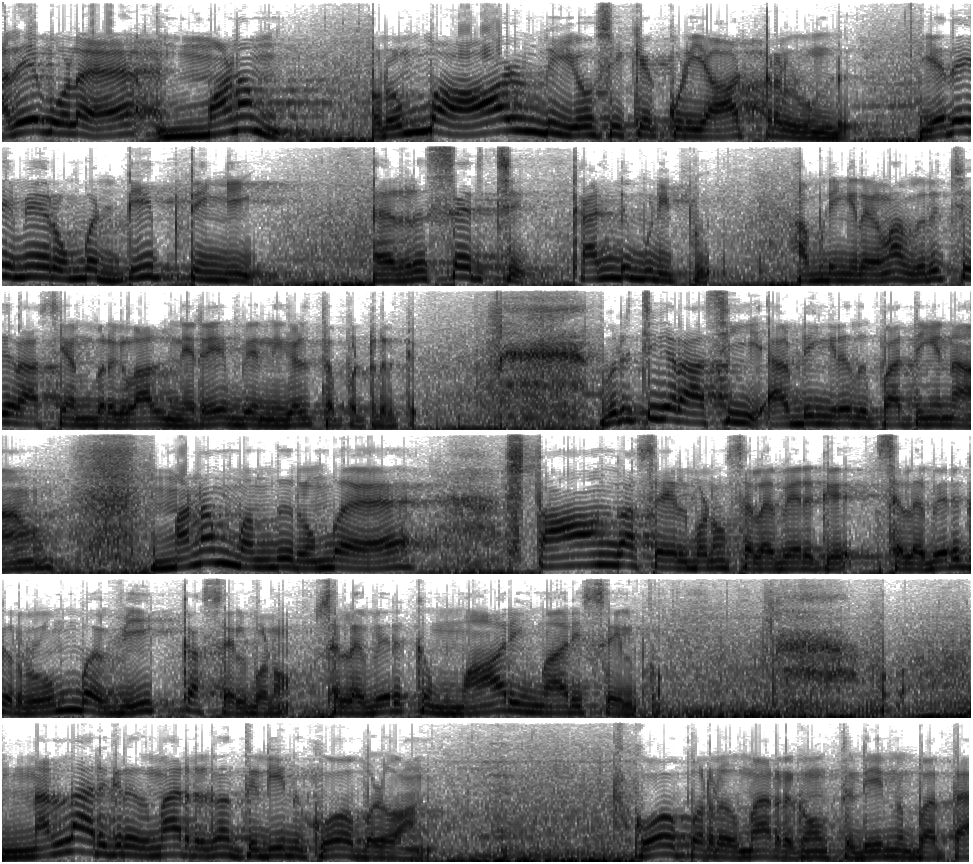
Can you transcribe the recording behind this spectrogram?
அதே போல் மனம் ரொம்ப ஆழ்ந்து யோசிக்கக்கூடிய ஆற்றல் உண்டு. எதையுமே ரொம்ப டீப் திங்கிங் ரிசர்ச் கண்டுபிடிப்பு அப்படிங்கிறதெல்லாம் விருச்சிக ராசி அன்பர்களால் நிறைய பேர் நிகழ்த்தப்பட்டிருக்கு. விருச்சிக ராசி அப்படிங்கிறது பார்த்தீங்கன்னா மனம் வந்து ரொம்ப ஸ்ட்ராங்காக செயல்படும் சில பேருக்கு சில பேருக்கு ரொம்ப வீக்காக செயல்படும் சில பேருக்கு மாறி மாறி செயல்படும். நல்லா இருக்கிறது மாதிரி இருக்கும் திடீர்னு கோவப்படுவாங்க. கோவப்படுறது மாதிரி இருக்கும் திடீர்னு பார்த்தா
